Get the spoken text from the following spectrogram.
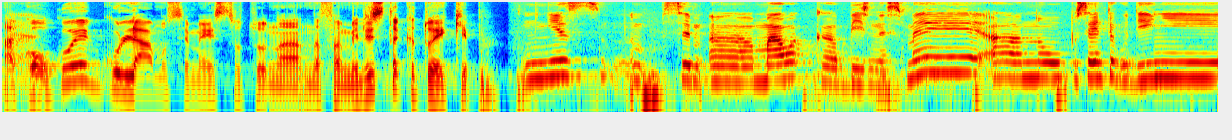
а да. колко е голямо семейството на, на фамилиста като екип? Ние с, с, а, малък бизнес сме, а, но последните години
